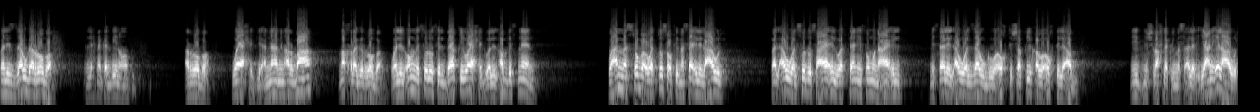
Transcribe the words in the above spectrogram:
فللزوجة الربع اللي إحنا كاتبينه أهو. الربع واحد لأنها من أربعة مخرج الربع. وللأم ثلث الباقي واحد وللأب اثنان. وأما السبع والتسع في مسائل العول فالأول سدس عائل والثاني ثمن عائل. مثال الأول زوج وأخت شقيقة وأخت لأب. نشرح لك المسألة دي. يعني إيه العول؟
